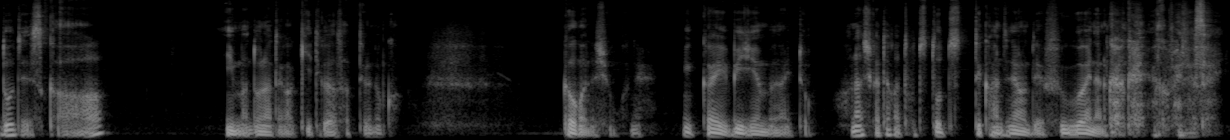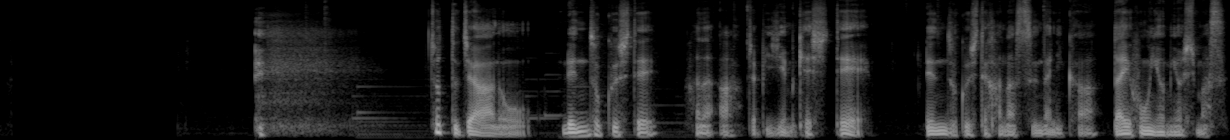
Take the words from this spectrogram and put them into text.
どうですか？今どなたが聞いてくださってるのか。いかがでしょうかね。一回 BGM ないと話し方がとつとつって感じなので不具合なのかごめんなさい。ちょっとじゃああの連続して話あじゃあ BGM 消して連続して話す何か台本読みをします。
